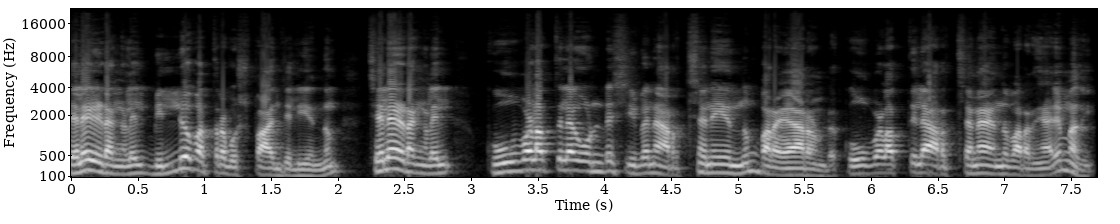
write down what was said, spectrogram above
ചിലയിടങ്ങളിൽ ബില്വപത്ര പുഷ്പാഞ്ജലി എന്നും ചിലയിടങ്ങളിൽ കൂവളത്തില കൊണ്ട് ശിവൻ അർച്ചനയെന്നും പറയാറുണ്ട്. കൂവളത്തിലെ അർച്ചന എന്ന് പറഞ്ഞാലും മതി.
